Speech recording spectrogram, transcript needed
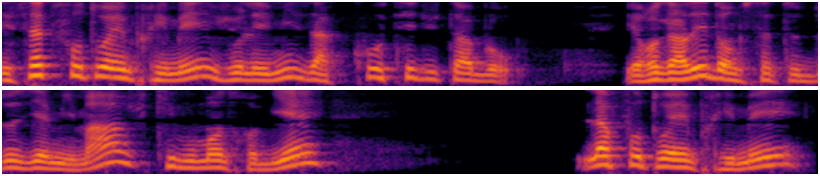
Et cette photo imprimée, je l'ai mise à côté du tableau. Et regardez donc cette deuxième image qui vous montre bien la photo imprimée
